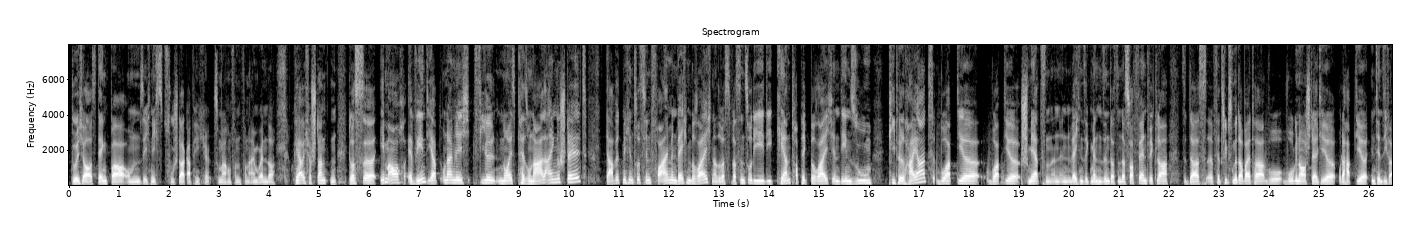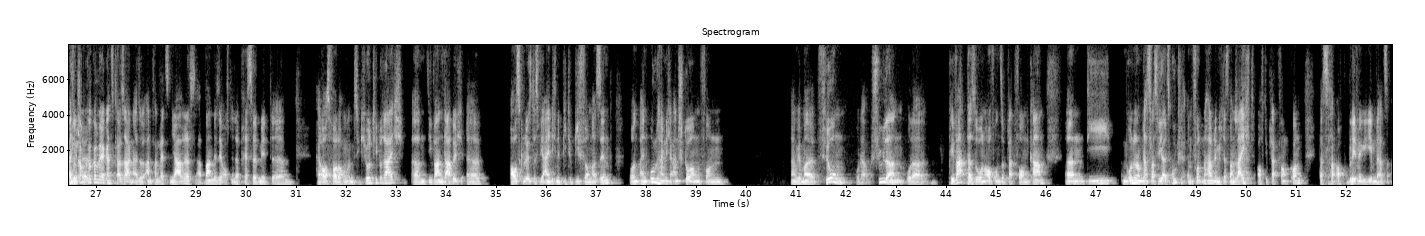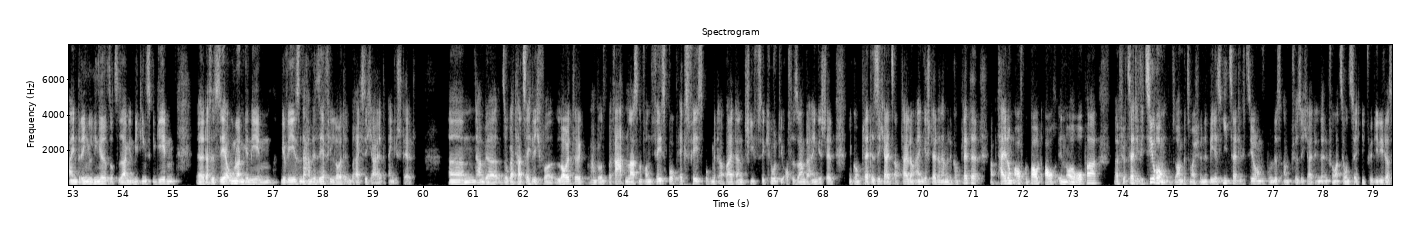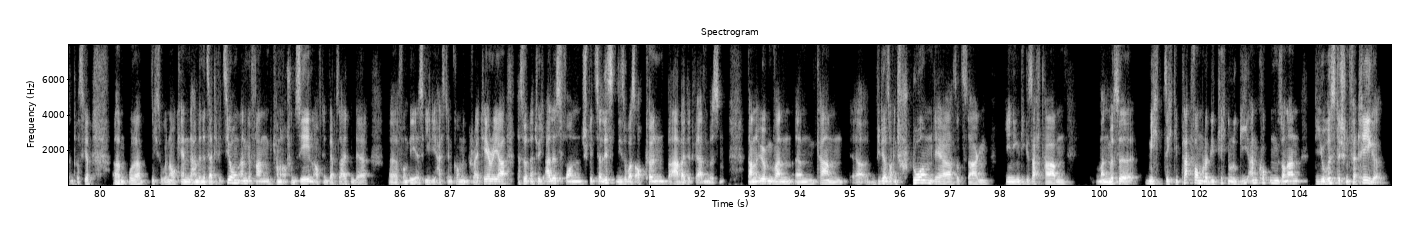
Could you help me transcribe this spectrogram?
durchaus denkbar, um sich nicht zu stark abhängig zu machen von, von einem Render. Okay, habe ich verstanden. Du hast äh, eben auch erwähnt, ihr habt unheimlich viel neues Personal eingestellt. Da würde mich interessieren, vor allem in welchen Bereichen. Also was, was sind so die, die Kerntopic-Bereiche, in denen Zoom People hired? Wo habt ihr, wo habt ihr Schmerzen? In, in welchen Segmenten sind das? Sind das Softwareentwickler? Sind das äh, Vertriebsmitarbeiter? Wo, wo genau stellt ihr oder habt ihr intensiv also eingestellt? Also können, wir ja ganz klar sagen. Also Anfang letzten Jahres waren wir sehr oft in der Presse mit ähm, Herausforderungen im Security-Bereich. Ähm, die waren dadurch äh, ausgelöst, dass wir eigentlich eine B2B-Firma sind und ein unheimlicher Ansturm von sagen wir mal, Firmen oder Schülern oder Privatpersonen auf unsere Plattform kam, ähm, die im Grunde genommen das, was wir als gut empfunden haben, nämlich dass man leicht auf die Plattform kommt, das hat auch Probleme gegeben. Da hat es Eindringlinge sozusagen in Meetings gegeben. Äh, das ist sehr unangenehm gewesen. Da haben wir sehr viele Leute im Bereich Sicherheit eingestellt. Ähm, da haben wir sogar tatsächlich Leute, haben wir uns beraten lassen von Facebook, Ex-Facebook-Mitarbeitern, Chief Security Officer haben wir eingestellt, eine komplette Sicherheitsabteilung eingestellt. Dann haben wir eine komplette Abteilung aufgebaut, auch in Europa, äh, für Zertifizierung. So haben wir zum Beispiel eine BSI-Zertifizierung, Bundesamt für Sicherheit in der Informationstechnik, für die, die das interessiert ähm, oder nicht so genau kennen. Da haben wir eine Zertifizierung angefangen, die kann man auch schon sehen auf den Webseiten der vom BSI, die heißt den Common Criteria. Das wird natürlich alles von Spezialisten, die sowas auch können, bearbeitet werden müssen. Dann irgendwann ähm, kam äh, wieder so ein Sturm der sozusagen diejenigen, die gesagt haben, man müsse nicht sich die Plattform oder die Technologie angucken, sondern die juristischen Verträge,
